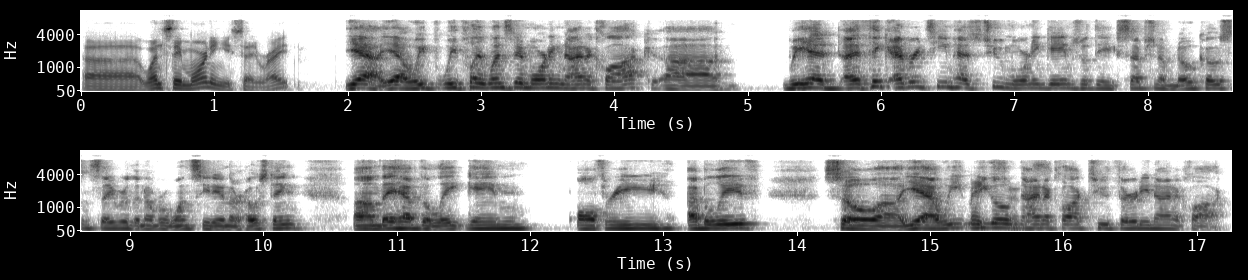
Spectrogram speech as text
uh, Wednesday morning. You said right? Yeah, yeah. We we play Wednesday morning, nine o'clock. Uh, we had I think every team has two morning games with the exception of NoCo since they were the number one seed and they're hosting. Um, they have the late game, all three, I believe. So uh, yeah, we, we go sense. nine o'clock, two thirty, nine o'clock.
